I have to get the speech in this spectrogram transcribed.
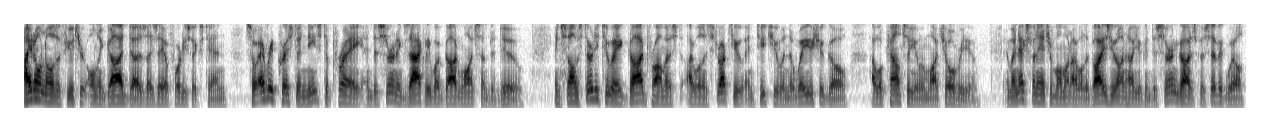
I don't know the future, only God does, Isaiah 46:10. So every Christian needs to pray and discern exactly what God wants them to do. In Psalms 32:8, God promised, "I will instruct you and teach you in the way you should go. I will counsel you and watch over you." In my next financial moment, I will advise you on how you can discern God's specific will,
